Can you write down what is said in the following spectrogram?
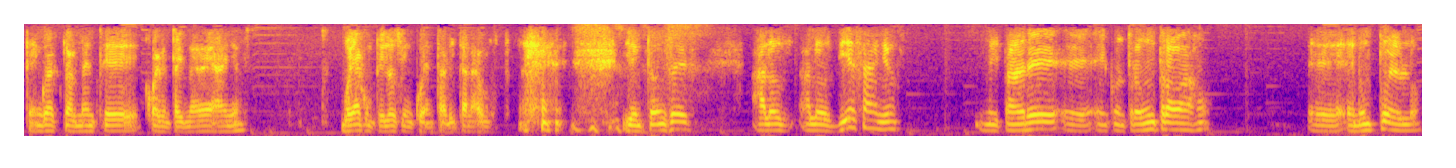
tengo actualmente 49 años, voy a cumplir los 50 ahorita en agosto. y entonces a los, a los 10 años mi padre eh, encontró un trabajo eh, en un pueblo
